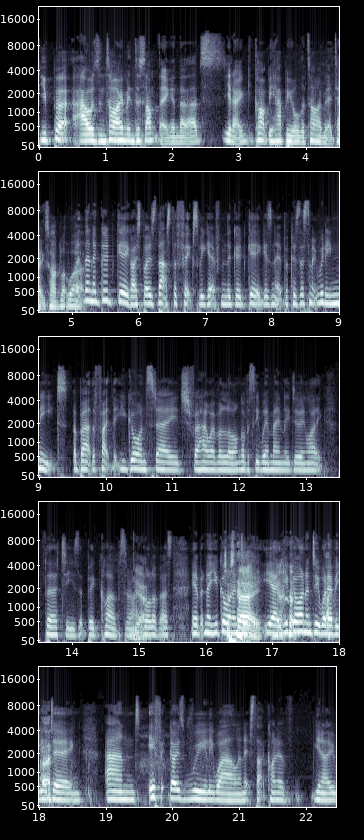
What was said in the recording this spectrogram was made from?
you put hours and time into something, and that's you know you can't be happy all the time, and it takes hard work. But then a good gig, I suppose that's the fix we get from the good gig, isn't it? Because there's something really neat about the fact that you go on stage for however long. Obviously, we're mainly doing like 30s at big clubs, right? Yeah. All of us. Yeah, but no, you go Just on and hey. do yeah, you go on and do whatever you're doing, and if it goes really well, and it's that kind of you know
